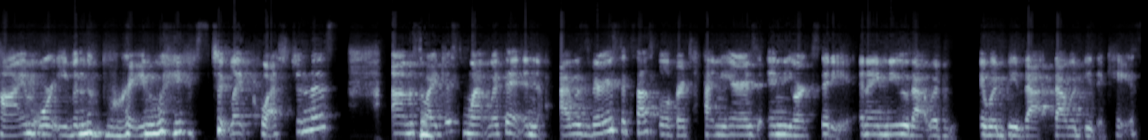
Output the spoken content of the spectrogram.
time or even the brain waves to like question this. Um, so I just went with it and I was very successful for 10 years in New York City. And I knew that would it would be that that would be the case.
